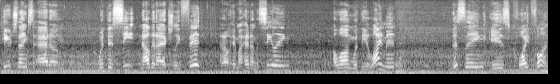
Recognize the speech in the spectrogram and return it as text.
Huge thanks to Adam. With this seat, now that I actually fit and I don't hit my head on the ceiling, along with the alignment, this thing is quite fun.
